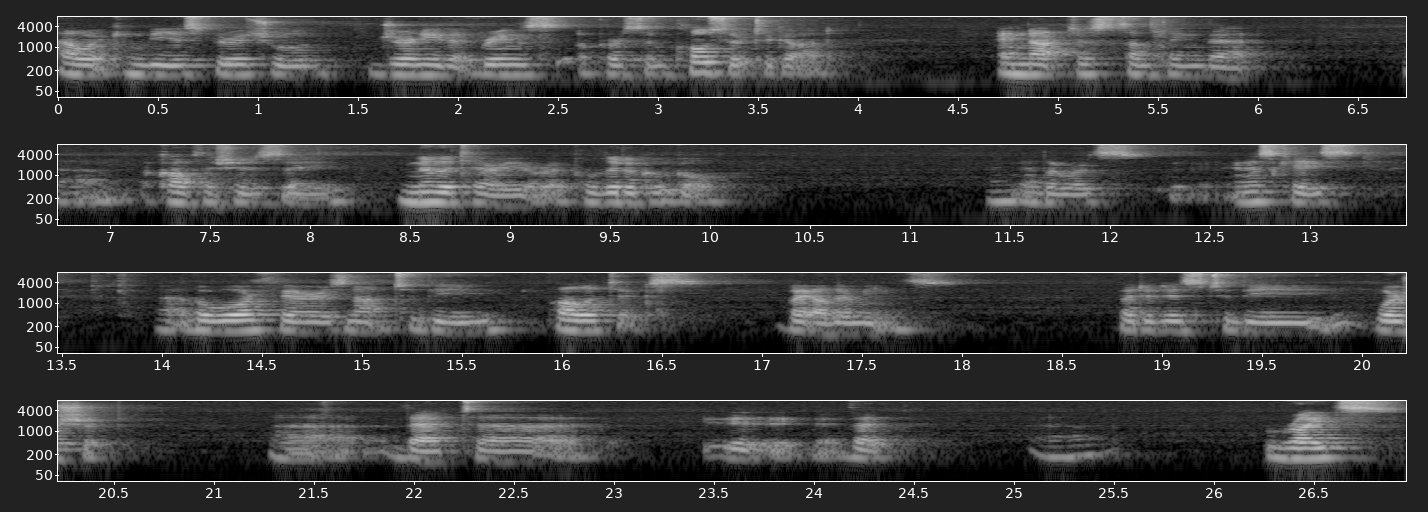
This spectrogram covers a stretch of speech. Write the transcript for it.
how it can be a spiritual journey that brings a person closer to God, and not just something that um, accomplishes a military or a political goal. In other words, in this case, uh, the warfare is not to be politics by other means, but it is to be worship uh, that uh, it, that uh, rights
